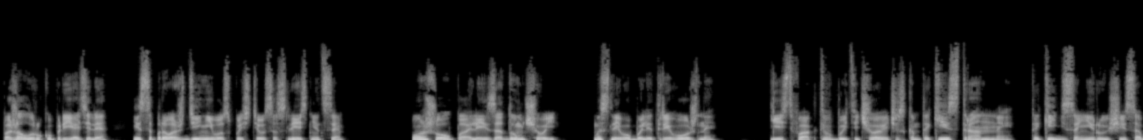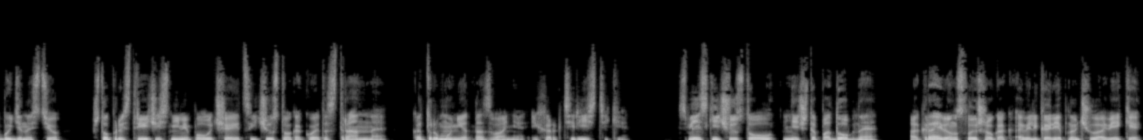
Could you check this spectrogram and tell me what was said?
пожал руку приятеля и в сопровождении его спустился с лестницы. Он шел по аллее задумчивой, мысли его были тревожны. Есть факты в быте человеческом такие странные, такие диссонирующие с обыденностью, что при встрече с ними получается и чувство какое-то странное, которому нет названия и характеристики. Смельский чувствовал нечто подобное. О Краеве он слышал как о великолепном человеке,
